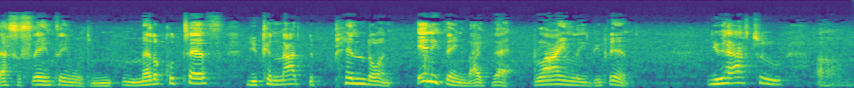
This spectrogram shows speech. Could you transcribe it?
That's the same thing with medical tests. You cannot depend on anything like that, blindly depend. You have to um,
